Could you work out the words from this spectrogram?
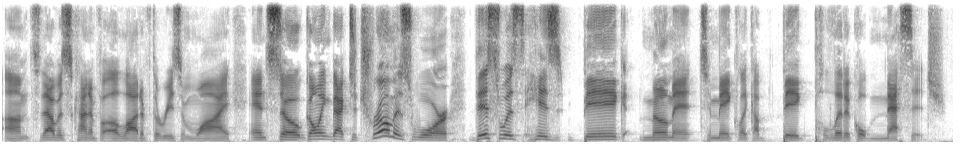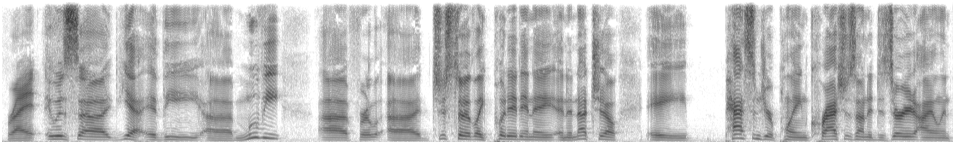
Um, so that was kind of a lot of the reason why. And so going back to Troma's War, this was his big moment to make like a big political message, right? It was uh yeah, uh, the uh movie uh for uh just to like put it in a in a nutshell, a passenger plane crashes on a deserted island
